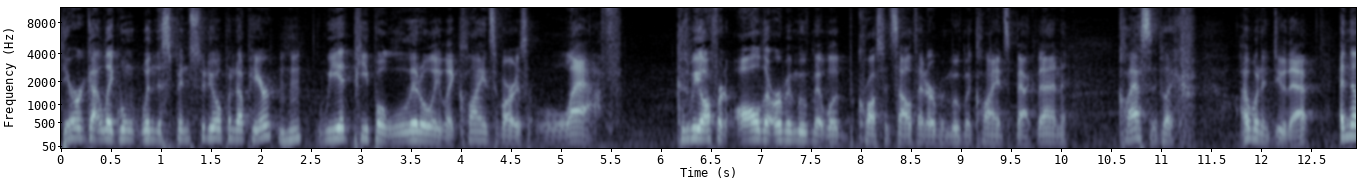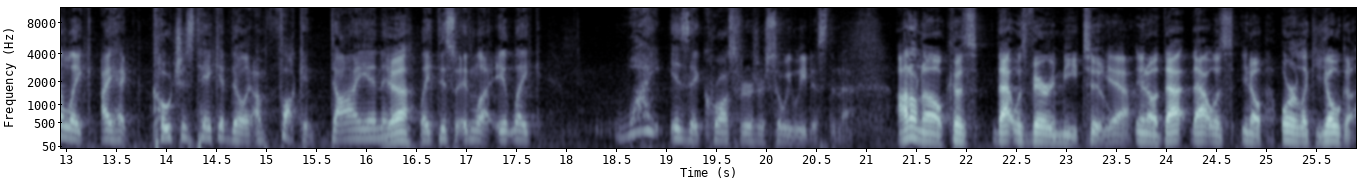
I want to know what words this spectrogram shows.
there are guys like when when the spin studio opened up here, Mm-hmm. we had people literally like clients of ours laugh because we offered all the urban movement, well, CrossFit South and urban movement clients back then, classes. Like, I wouldn't do that. And then like I had coaches take it. They're like, I'm fucking dying. Yeah. Like this, and like it, like, why is it CrossFitters are so elitist in that? I don't know because that was very me too. Yeah. you know that that was you know or like yoga,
